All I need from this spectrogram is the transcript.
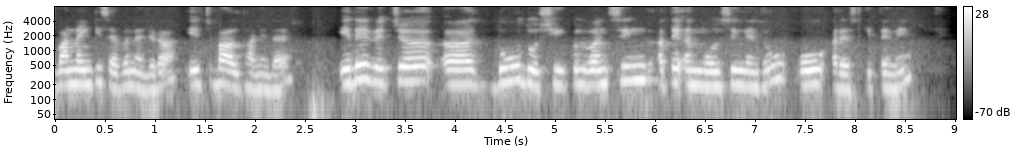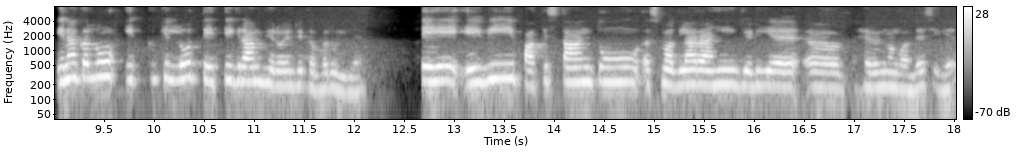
197 ਹੈ ਜਿਹੜਾ, ਇਹ ਝਬਾਲ ਥਾਣੇ ਦਾ ਹੈ। ਇਹਦੇ ਵਿੱਚ ਦੋ ਦੋਸ਼ੀ ਕੁਲਵੰਤ ਸਿੰਘ ਅਤੇ ਅਨਮੋਲ ਸਿੰਘ ਹੈ ਜੋ, ਉਹ ਅਰੈਸਟ ਕੀਤੇ ਨੇ। ਇਹਨਾਂ ਕੋਲੋਂ 1 ਕਿਲੋ 33 ਗ੍ਰਾਮ ਹੈਰੋਇਨ ਰਿਕਵਰ ਹੋਈ ਹੈ। ਤੇ ਇਹ ਵੀ ਪਾਕਿਸਤਾਨ ਤੋਂ ਸਮਗਲਰ ਰਾਹੀਂ ਜਿਹੜੀ ਹੈ ਹੈਰੋਇਨ ਮੰਗਵਾਉਂਦੇ ਸੀਗੇ।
